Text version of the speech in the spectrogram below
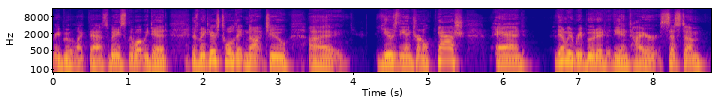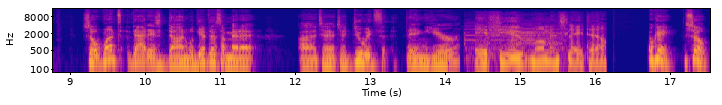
Reboot like that. So basically what we did is we just told it not to uh, use the internal cache and then we rebooted the entire system. So once that is done, we'll give this a minute uh, to, to do its thing here. A few moments later. Okay, so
